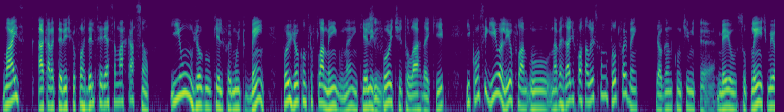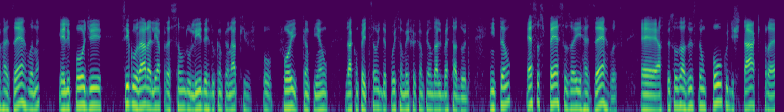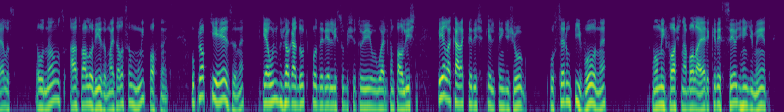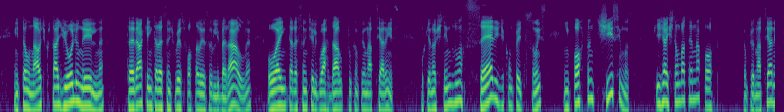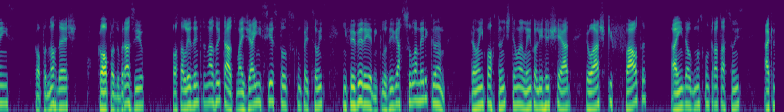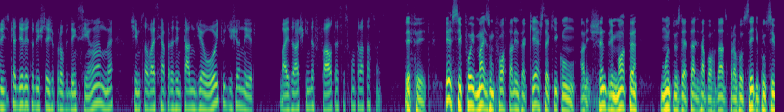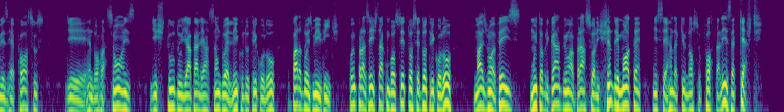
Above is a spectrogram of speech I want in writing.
mas a característica forte dele seria essa marcação. E um jogo que ele foi muito bem foi o jogo contra o Flamengo, né? Em que ele Sim. foi titular da equipe e conseguiu ali o, Flam o Na verdade, o Fortaleza como um todo foi bem jogando com um time é. meio suplente, meio reserva, né? Ele pôde segurar ali a pressão do líder do campeonato que pô, foi campeão da competição e depois também foi campeão da Libertadores. Então, essas peças aí reservas, é, as pessoas às vezes dão pouco destaque para elas ou não as valorizam, mas elas são muito importantes. O próprio Chiesa, né? Que é o único jogador que poderia lhe substituir o Wellington Paulista pela característica que ele tem de jogo por ser um pivô, né? Um homem forte na bola aérea, cresceu de rendimento. Então o Náutico está de olho nele, né? Será que é interessante mesmo Fortaleza liberá-lo, né? Ou é interessante ele guardá-lo para o campeonato cearense? Porque nós temos uma série de competições importantíssimas que já estão batendo na porta. Campeonato Cearense, Copa do Nordeste, Copa do Brasil. Fortaleza entra nas oitavas, mas já inicia todas as competições em fevereiro, inclusive a Sul-Americana. Então é importante ter um elenco ali recheado. Eu acho que falta ainda algumas contratações. Acredito que a diretoria esteja providenciando, né? O time só vai se reapresentar no dia 8 de janeiro. Mas eu acho que ainda falta essas contratações. Perfeito. Esse foi mais um Fortaleza Cast aqui com Alexandre Mota. Muitos detalhes abordados para você de possíveis reforços, de renovações, de estudo e avaliação do elenco do Tricolor para 2020. Foi um prazer estar com você, torcedor tricolor. Mais uma vez, muito obrigado e um abraço, Alexandre Mota, encerrando aqui o nosso Fortaleza Cast.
